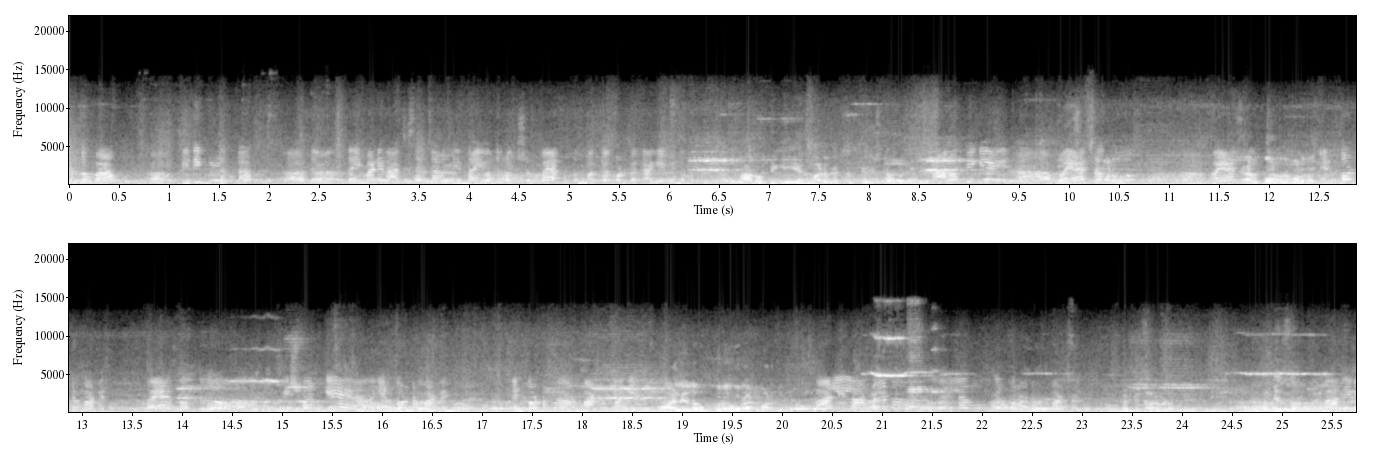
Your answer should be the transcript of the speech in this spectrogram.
ಕುಟುಂಬ ಬೀದಿಗೆ ಬೀಳುತ್ತೆ ದಯಮಾಡಿ ರಾಜ್ಯ ಸರ್ಕಾರದಿಂದ ಐವತ್ತು ಲಕ್ಷ ರೂಪಾಯಿ ಆ ಕುಟುಂಬಕ್ಕೆ ಕೊಡಬೇಕಾಗಿ ವಿನಂತಿ. ಆರೋಪಿಗೆ ಏನು ಮಾಡಬೇಕಂತ ಇಷ್ಟಪಡ್ತೀನಿ ಆರೋಪಿಗೆ ಫಯಾಜ್ ಮತ್ತು ಫಯಾಜ್ ಎನ್ಕೌಂಟರ್ ಮಾಡಬೇಕು. ಫಯಾಜ್ ಮತ್ತು ವಿಶ್ವನ್ಗೆ ಎನ್ಕೌಂಟರ್ ಮಾಡಬೇಕು. ಎನ್ಕೌಂಟರ್ ಮಾಡಬೇಕಾಗಿ ಮಾಡಲಿಲ್ಲ ಅಂದರೆ ಮಾಡ್ತೀವಿ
